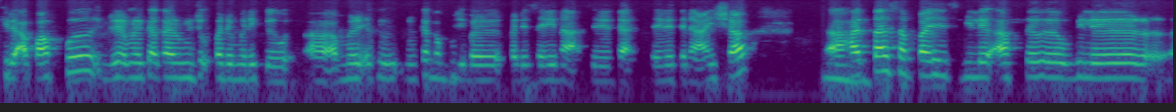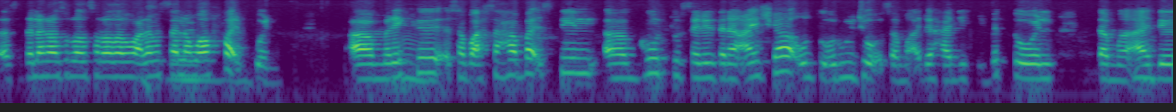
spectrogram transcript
kira apa-apa mereka akan rujuk pada mereka uh, mereka, mereka akan pujuk pada, pada saya nak saya saya nak Aisyah uh, hmm. hatta sampai bila after bila uh, setelah Rasulullah sallallahu alaihi wasallam hmm. wafat pun uh, mereka hmm. sahabat sahabat still uh, go to Sayyidatina Aisyah untuk rujuk sama ada hadis ni betul sama hmm. ada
